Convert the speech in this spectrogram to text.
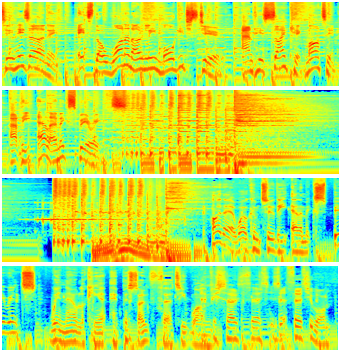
to his Ernie. It's the one and only Mortgage Stu and his sidekick Martin at the LM Experience. Hi there, welcome to the LM Experience. We're now looking at episode 31. Episode 30, is it 31?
